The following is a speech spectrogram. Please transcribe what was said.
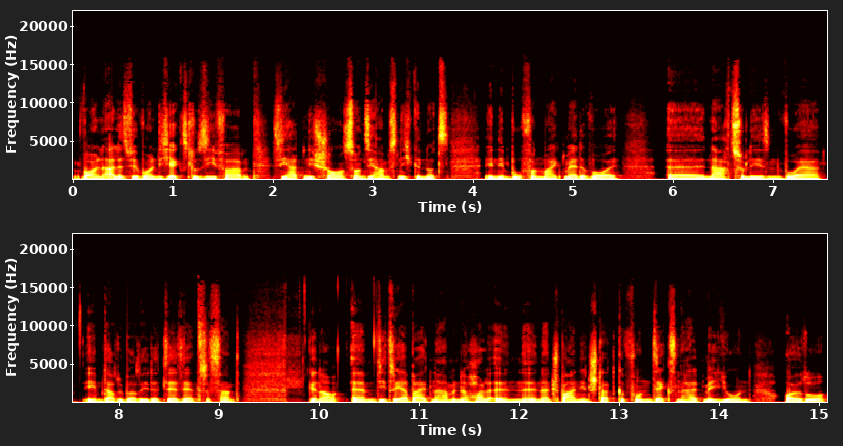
wollen alles, wir wollen dich exklusiv haben. Sie hatten die Chance und sie haben es nicht genutzt. In dem Buch von Mike Medavoy äh, nachzulesen, wo er eben darüber redet. Sehr, sehr interessant. Genau, ähm, die Dreharbeiten haben in, in, in, Spanien stattgefunden. 6,5 Millionen Euro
